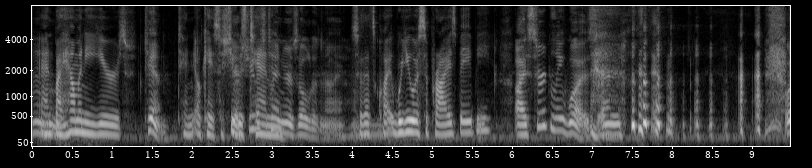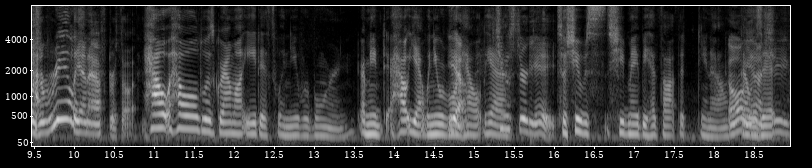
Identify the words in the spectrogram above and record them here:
Mm, And by how many years? Ten. Ten. Okay, so she yeah, was she ten. was ten years older than I. So that's quite. Were you a surprise baby? I certainly was, and it was really an afterthought. How how old was Grandma Edith when you were born? I mean, how? Yeah, when you were born. Yeah, How? old- Yeah. she was thirty-eight. so she was. She maybe had thought that you know oh that yeah, was it. she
